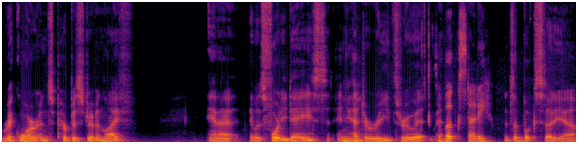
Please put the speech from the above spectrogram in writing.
Rick Warren's Purpose Driven Life, and I, it was forty days, and you had to read through it. It's a book study. It's a book study, yeah.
